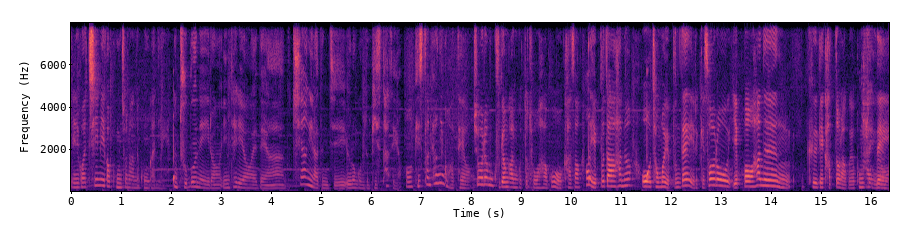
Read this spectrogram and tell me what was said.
일과 취미가 공존하는 공간이에요. 그럼 두 분의 이런 인테리어에 대한 취향이라든지 이런 건 좀 비슷하세요? 어, 비슷한 편인 것 같아요. 쇼룸 구경 가는 것도 좋아하고 가서 어, 예쁘다 하면 어, 정말 예쁜데 이렇게 서로 예뻐하는 그게 같더라고요. 공통. 네.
